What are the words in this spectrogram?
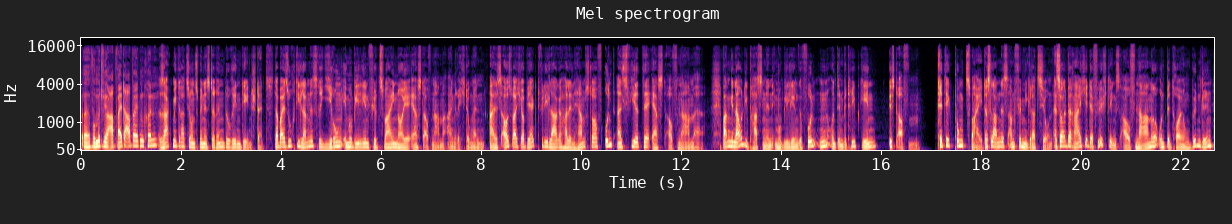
äh, womit wir ab weiterarbeiten können. Sagt Migrationsministerin Doreen Dehnstedt. Dabei sucht die Landesregierung Immobilien für zwei neue Erstaufnahmeeinrichtungen. Als Ausweichobjekt für die Lagerhalle in Hermsdorf und als vierte Erstaufnahme. Wann genau die passenden Immobilien gefunden und in Betrieb gehen, ist offen. Kritikpunkt 2. Das Landesamt für Migration. Es soll Bereiche der Flüchtlingsaufnahme und Betreuung bündeln,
